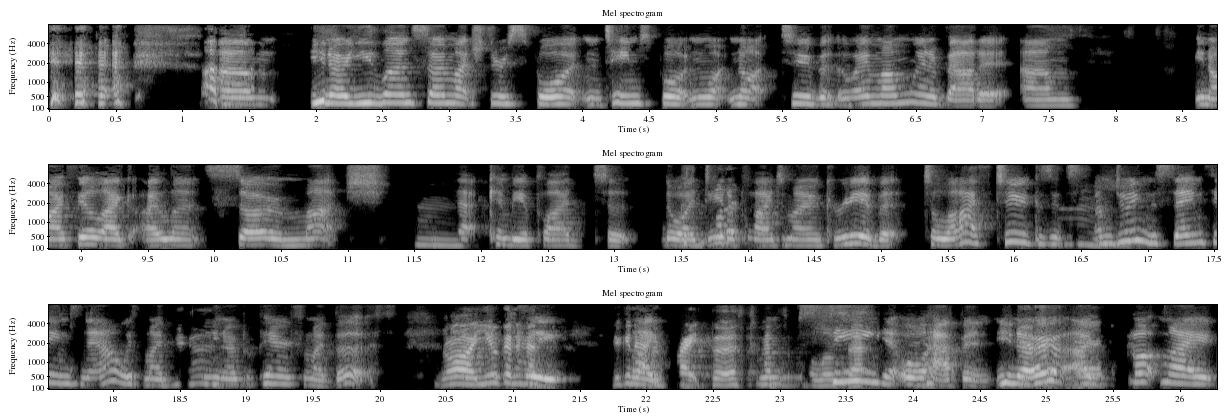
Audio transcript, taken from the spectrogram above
um you know you learn so much through sport and team sport and whatnot too but the way mum went about it um you know i feel like i learned so much that can be applied to though I did apply to my own career, but to life too, because it's I'm Mm. doing the same things now with my you know preparing for my birth. Oh, you're gonna have you're gonna have a great birth with I'm all of that. seeing it all happen. You know, Yeah. I've got my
